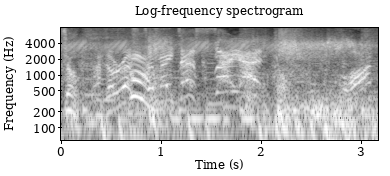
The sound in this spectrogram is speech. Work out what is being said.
Don't underestimate the Saiyan! What?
